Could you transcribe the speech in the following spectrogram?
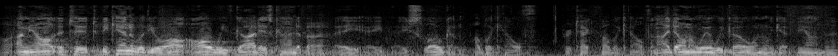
I mean, all, to, to be candid with you, all, all we've got is kind of a, a, a slogan, public health, protect public health, and I don't know where we go when we get beyond that.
